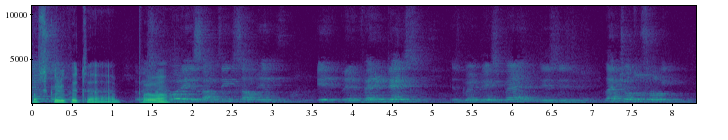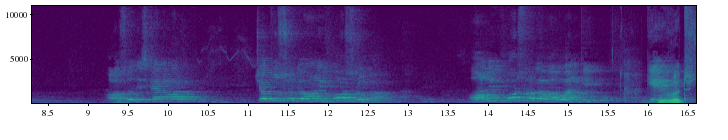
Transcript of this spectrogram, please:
Поскольку это про И вот в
